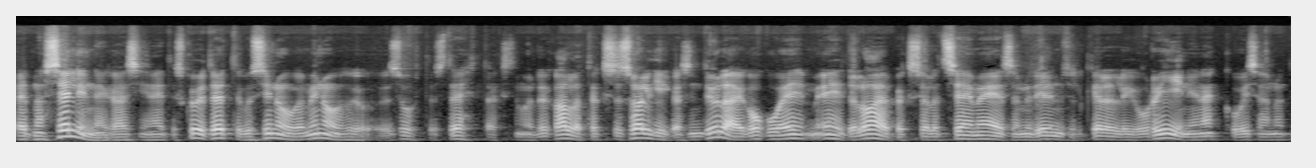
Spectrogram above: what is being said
et noh, sellinegi asi näiteks, kujuta ette, kui sinu või minu suhtes tehtaks niimoodi, kallatakse solgiga sind üle, kogu e-, meedia loeb, eks ole, et see mees on nüüd ilmselt kellelegi uriini näkku visanud.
